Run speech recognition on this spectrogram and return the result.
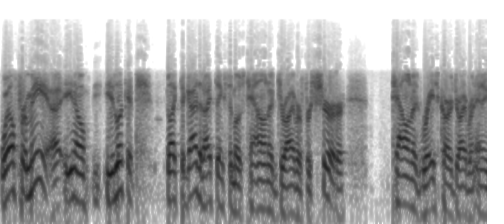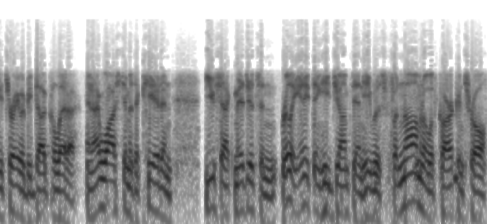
Well, for me, uh, you know, you look at like the guy that I think is the most talented driver for sure, talented race car driver in NHRA would be Doug Kalitta. And I watched him as a kid and USAC midgets and really anything he jumped in. He was phenomenal with car control.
